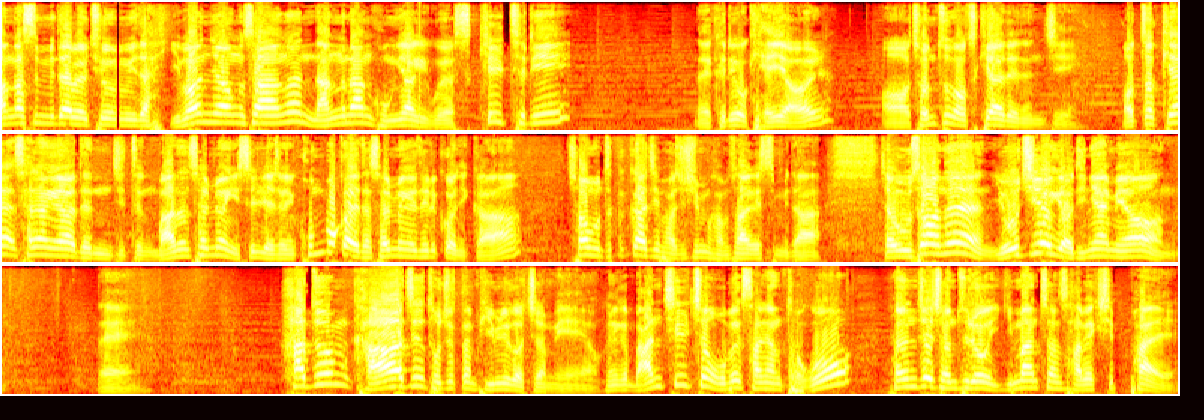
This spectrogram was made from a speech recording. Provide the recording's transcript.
반갑습니다 벨튜브입니다. 이번 영상은 낭랑 공략이고요. 스킬트리 네 그리고 계열 어, 전투는 어떻게 해야 되는지 어떻게 사냥해야 되는지 등 많은 설명이 있을 예정이 콤보까지 다 설명해 드릴 거니까 처음부터 끝까지 봐주시면 감사하겠습니다. 자 우선은 요 지역이 어디냐면 네 하둠 가즈 도적단 비밀 거점이에요. 그러니까 17,500 사냥터고 현재 전투력 21,418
